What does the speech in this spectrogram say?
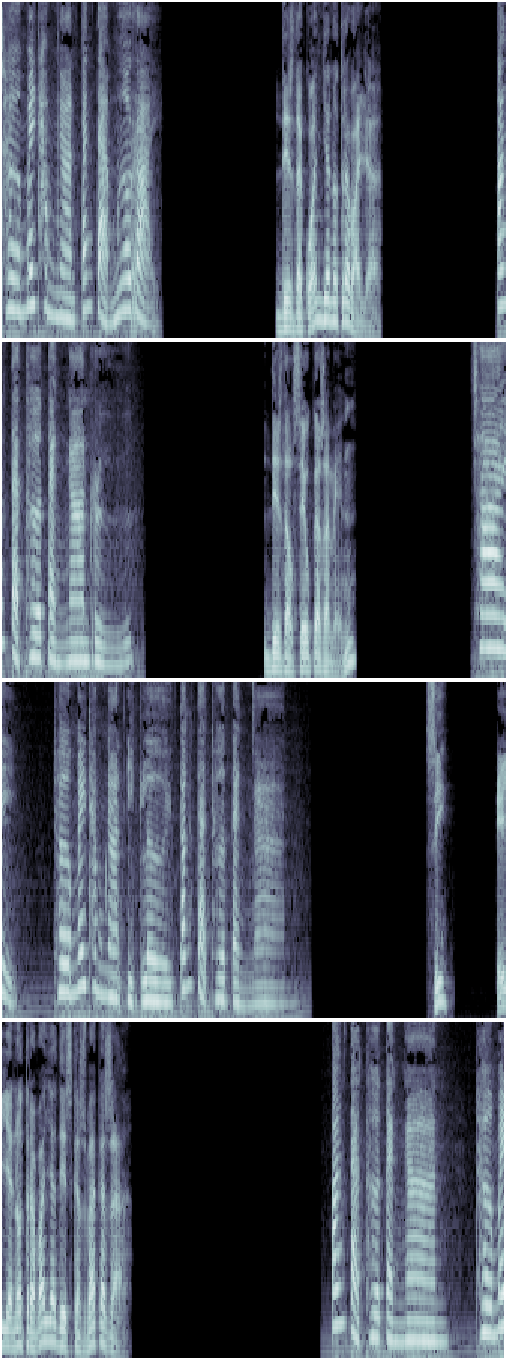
เธอไม่ทำงานตั้งแต่เมื่อไหร่ Des de quan ja no treballa? ตั้งแต่เธอแต่งงานหรือ Des del seu casament? ใช่ เธอไม่ทำงานอีกเลยตั้งแต่เธอแต่งงาน Sí. Ella no treballa des que es va casar. ตั้งแต่เธอแต่งงาน เธอไม่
